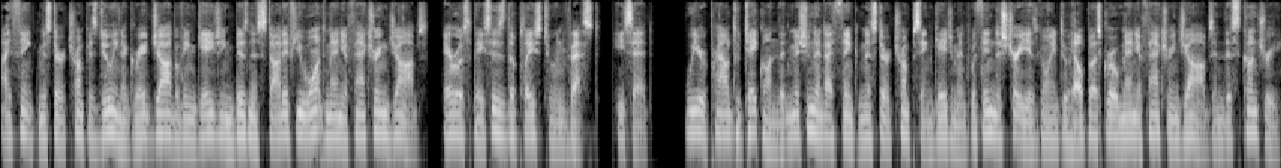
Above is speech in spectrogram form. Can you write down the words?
I think Mr. Trump is doing a great job of engaging business. If you want manufacturing jobs, aerospace is the place to invest, he said. We're proud to take on that mission and I think Mr. Trump's engagement with industry is going to help us grow manufacturing jobs in this country.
